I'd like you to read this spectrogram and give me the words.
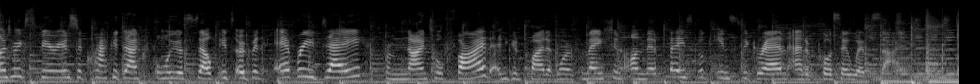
want to experience the Quack'r for yourself, it's open every day from 9 till 5 and you can find out more information on their Facebook, Instagram and of course their website.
